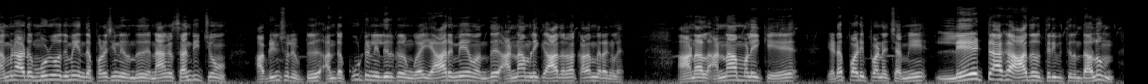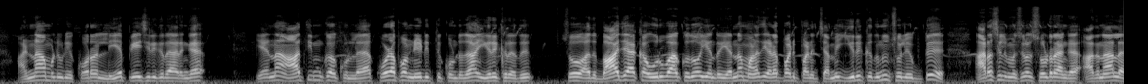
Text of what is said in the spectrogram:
தமிழ்நாடு முழுவதுமே இந்த பிரச்சனை இருந்தது. நாங்கள் சந்தித்தோம் அப்படின்னு சொல்லிவிட்டு அந்த கூட்டணியில் இருக்கிறவங்க யாருமே வந்து அண்ணாமலைக்கு ஆதரவாக கிளம்புறாங்களே. ஆனால் அண்ணாமலைக்கு எடப்பாடி பழனிசாமி லேட்டாக ஆதரவு தெரிவித்திருந்தாலும் அண்ணாமலையுடைய குரல்லையே பேசியிருக்கிறாருங்க. ஏன்னா அதிமுகக்குள்ளே குழப்பம் நீடித்து கொண்டு தான் இருக்கிறது. ஸோ அது பாஜக உருவாக்குதோ என்ற எண்ணமானது எடப்பாடி பழனிசாமி இருக்குதுன்னு சொல்லிவிட்டு அரசியல் அமைச்சர்கள் சொல்கிறாங்க அதனால்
